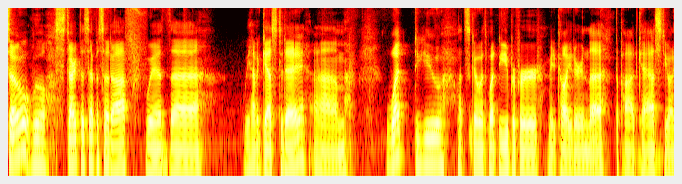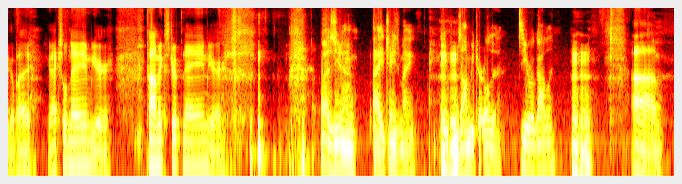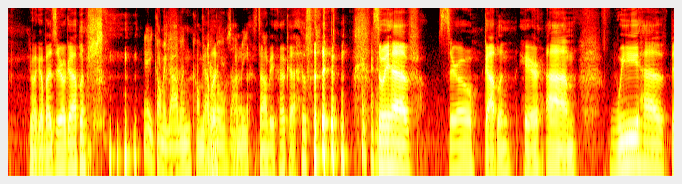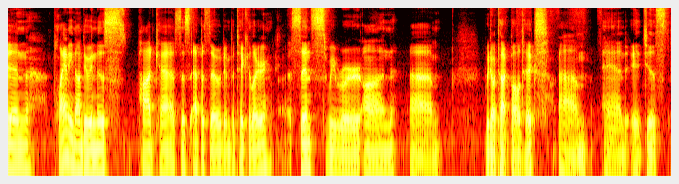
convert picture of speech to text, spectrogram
So we'll start this episode off with uh, we have a guest today. Um, what do you? Let's go with what do you prefer me to call you during the the podcast? Do you want to go by your actual name, your comic strip name, your? well, as you know, I changed my name mm-hmm. from Zombie Turtle to Zero Goblin. Mm-hmm. Um, you want to go by Zero Goblin? Yeah, you call me Goblin, call me Goblin. Turtle, Zombie. Uh, zombie, okay. so we have Zero Goblin here. Um, we have been planning on doing this podcast, this episode in particular, since we were on um, We Don't Talk Politics. Um, and it just,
